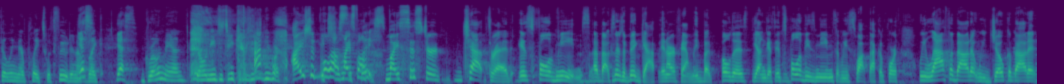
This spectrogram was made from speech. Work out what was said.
filling their plates with food and I was like, Yes. grown man, don't need to take care of that ah, anymore. I should pull It's out my phone. place. My sister chat thread is full of memes about because there's a big gap in our family, but oldest, youngest, it's mm-hmm. full of these memes that we swap back and forth. We laugh about it, we joke about it.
